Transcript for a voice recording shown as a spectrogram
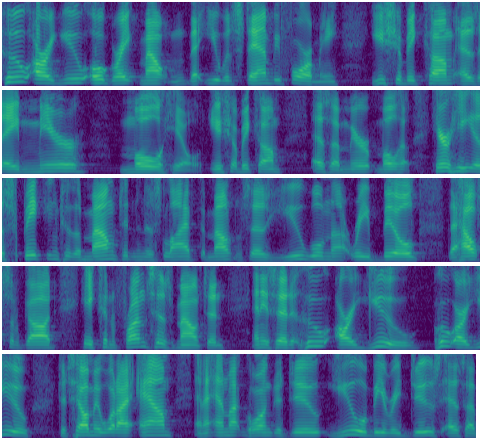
who are you, O great mountain, that you would stand before me? You shall become as a mere molehill. You shall become as a mere molehill. Here he is speaking to the mountain in his life. The mountain says, You will not rebuild the house of God. He confronts his mountain and he said, Who are you? Who are you to tell me what I am and I am not going to do? You will be reduced as a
